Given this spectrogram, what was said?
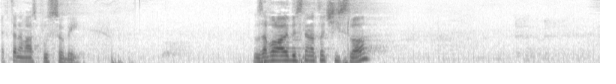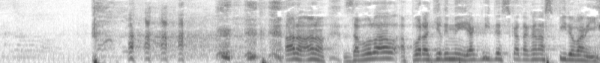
Jak to na vás působí? Zavolali byste na to číslo? ano, ano, zavolal a poradili mi, jak být dneska takhle naspídovaný.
